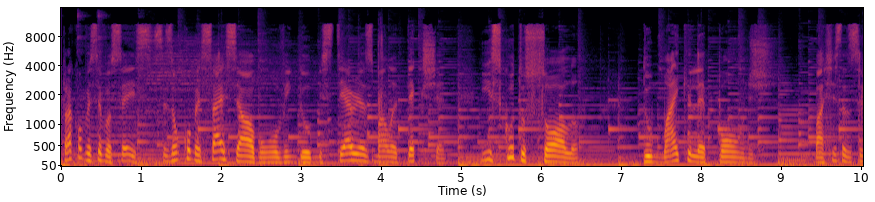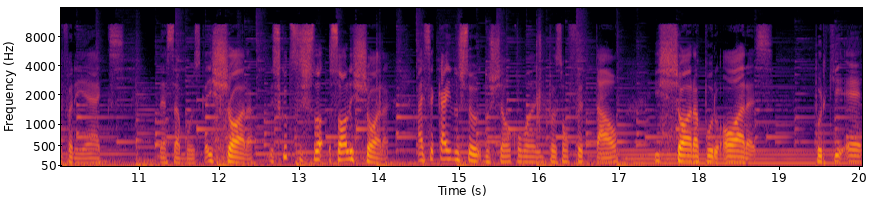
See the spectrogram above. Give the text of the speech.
Para convencer vocês, vocês vão começar esse álbum ouvindo Mysterious Malediction e escuta o solo do Mike Leponge, baixista do Symphony X, nessa música. E chora. Escuta esse solo e chora. Aí você cai no, seu, no chão com uma impressão fetal e chora por horas. Porque é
